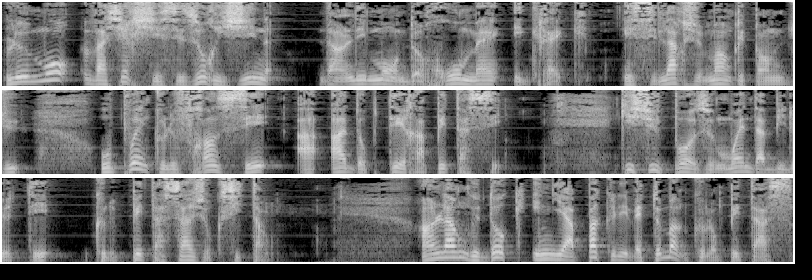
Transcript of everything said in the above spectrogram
Le mot va chercher ses origines dans les mondes romains et grecs et c'est largement répandu au point que le français a adopté rapétasser, qui suppose moins d'habileté que le pétassage occitan. En langue d'oc, il n'y a pas que les vêtements que l'on pétasse.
